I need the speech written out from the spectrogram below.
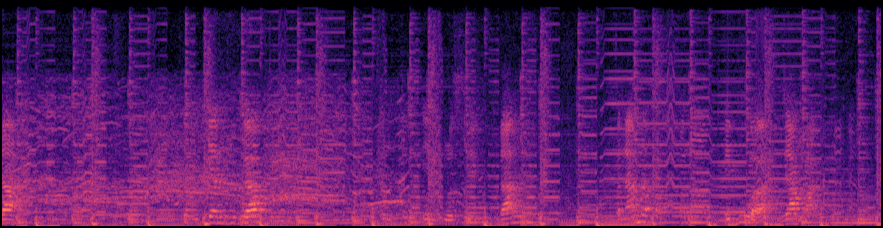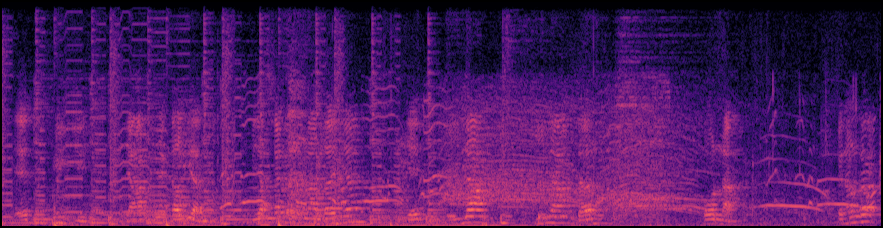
dan demikian juga untuk inklusif dan penanda persona kedua jamak yaitu biji yang artinya kalian biasanya penandanya yaitu ina ina dan ona Penanda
